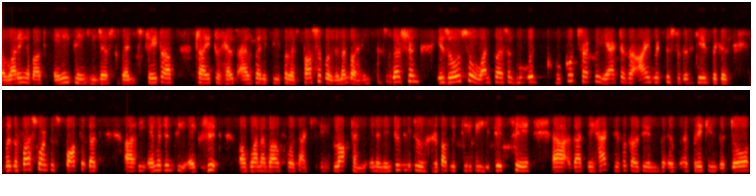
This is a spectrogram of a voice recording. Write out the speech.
uh, worrying about anything, he just went straight up try to help as many people as possible. Remember, Sudarshan is also one person who would who could certainly act as an eyewitness to this case because he was the first one to spot that uh, the emergency exit of one above was actually blocked. And in an interview to Republic TV, he did say uh, that they had difficulty in uh, breaking the door,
